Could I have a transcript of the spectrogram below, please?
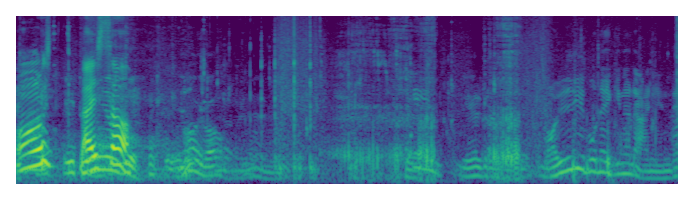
어, 맛있어. 멀리 보내기는 아닌데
